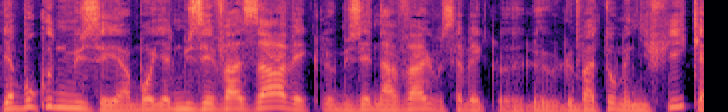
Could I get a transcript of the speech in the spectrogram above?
il y a beaucoup de musées. hein. Bon, il y a le musée Vasa avec le musée naval, vous savez, avec le, le- le bateau magnifique.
